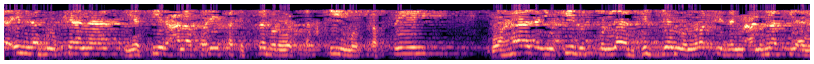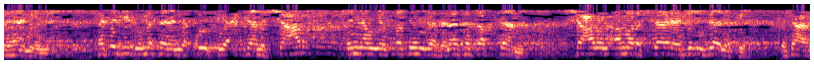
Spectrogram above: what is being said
فإنه كان يسير على طريقة الصبر والتقسيم والتفصيل وهذا يفيد الطلاب جدا ويركز المعلومات في أذهانهم. فتجد مثلا يقول في أحكام الشعر إنه ينقسم إلى ثلاثة أقسام شعر أمر الشارع بإزالته. كشعر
